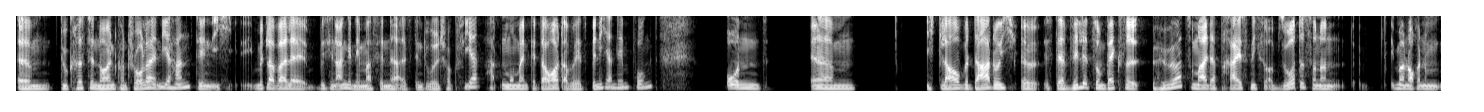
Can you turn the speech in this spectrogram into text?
ähm, du kriegst den neuen Controller in die Hand, den ich mittlerweile ein bisschen angenehmer finde als den DualShock 4. Hat einen Moment gedauert, aber jetzt bin ich an dem Punkt. Und ähm, ich glaube, dadurch äh, ist der Wille zum Wechsel höher, zumal der Preis nicht so absurd ist, sondern immer noch in einem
